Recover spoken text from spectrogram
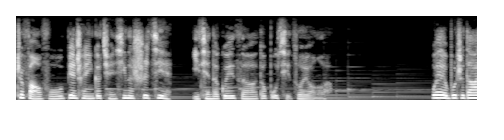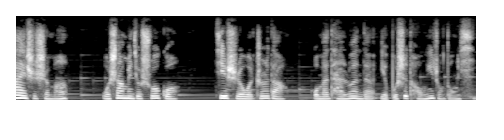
这仿佛变成一个全新的世界，以前的规则都不起作用了。我也不知道爱是什么，我上面就说过，即使我知道，我们谈论的也不是同一种东西。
